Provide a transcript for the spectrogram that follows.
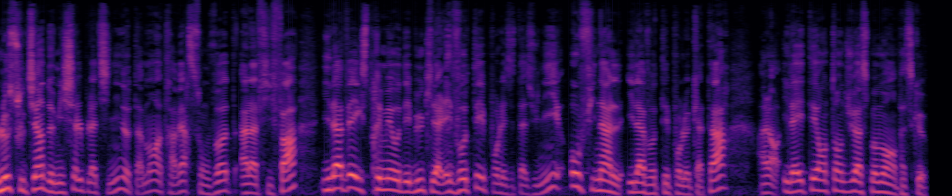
le soutien de Michel Platini notamment à travers son vote à la FIFA. Il avait exprimé au début qu'il allait voter pour les États-Unis. Au final, il a voté pour le Qatar. Alors, il a été entendu à ce moment parce que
